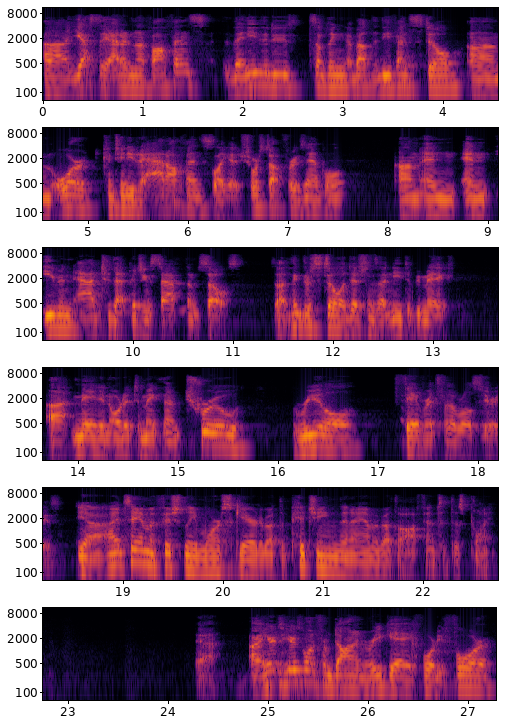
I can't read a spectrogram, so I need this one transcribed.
uh, yes, they added enough offense. They need to do something about the defense still, um, or continue to add offense, like a shortstop, for example, um, and and even add to that pitching staff themselves. So I think there's still additions that need to be made uh, made in order to make them true, real favorites for the World Series. yeah, I'd say I'm officially more scared about the pitching than I am about the offense at this point. Yeah. All right. Here's here's one from Don Enrique, 44.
